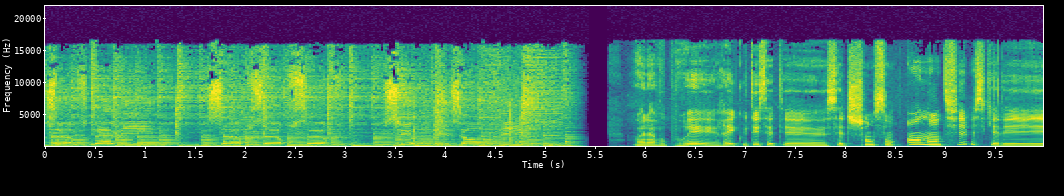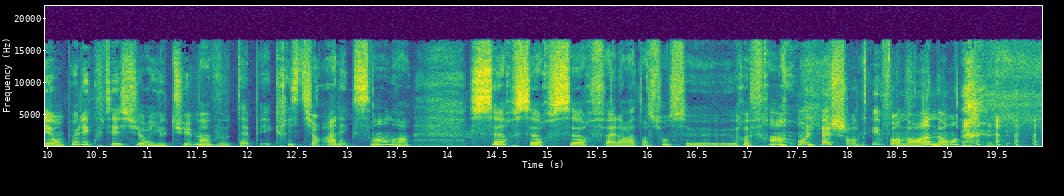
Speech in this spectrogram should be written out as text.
surf ta vie, surf, surf, surf, sur tes envies. Voilà, vous pourrez réécouter cette, euh, cette chanson en entier, puisqu'elle est, on peut l'écouter sur YouTube. hein. vous tapez Christian Alexandre. Surf, surf, surf. Alors attention, ce refrain, on l'a chanté pendant un an.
